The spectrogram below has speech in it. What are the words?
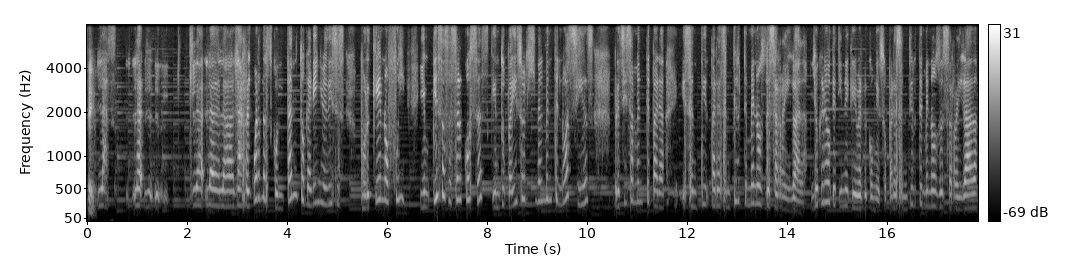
sí. las... La, la, la, la, las recuerdas con tanto cariño y dices, ¿por qué no fui? Y empiezas a hacer cosas que en tu país originalmente no hacías precisamente para, sentir, para sentirte menos desarraigada. Yo creo que tiene que ver con eso, para sentirte menos desarraigada,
